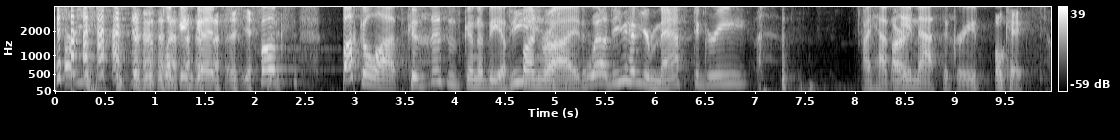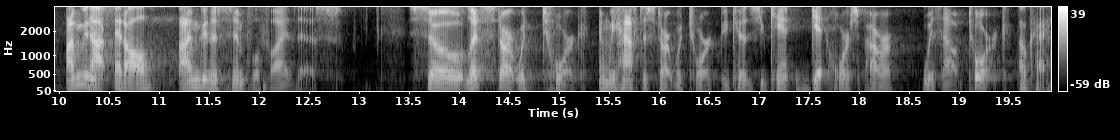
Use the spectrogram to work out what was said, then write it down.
This is looking good. Folks, buckle up because this is going to be a do you- fun ride. Well, do you have your math degree? I have all a right. math degree, Okay, I'm gonna not s- at all. I'm going to simplify this. So let's start with torque. And we have to start with torque because you can't get horsepower without torque. Okay.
